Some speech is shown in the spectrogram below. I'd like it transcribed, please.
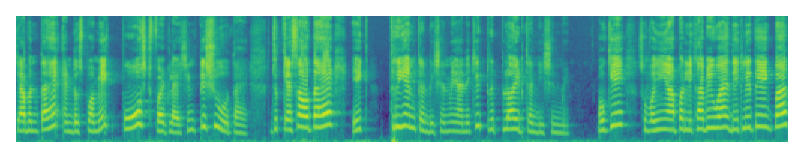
क्या बनता है? एंडोस्पर्म एक पोस्ट फर्टिलाइजेशन टिश्यू होता है, जो कैसा होता है? एक थ्री एन कंडीशन में, यानी कि ट्रिप्लॉइड कंडीशन में। ओके? सो वही यहाँ पर लिखा भी हुआ है, देख लेते हैं एक बार।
